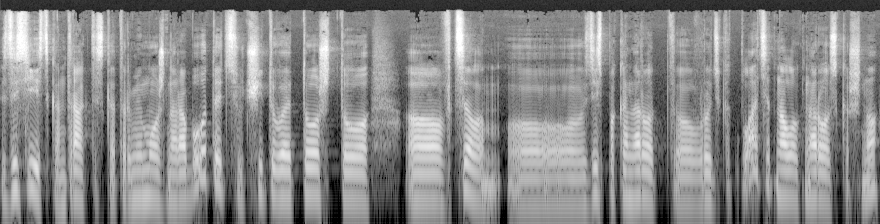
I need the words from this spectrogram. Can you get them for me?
здесь есть контракты, с которыми можно работать, учитывая то, что э, в целом э, здесь пока народ э, вроде как платит налог на роскошь, но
